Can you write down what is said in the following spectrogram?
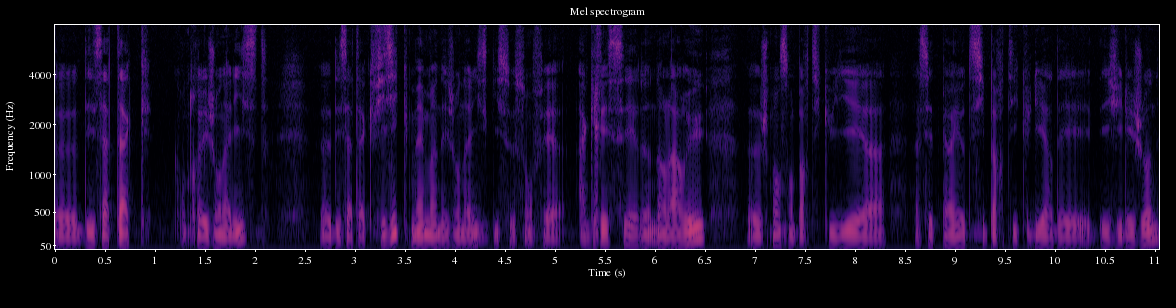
euh, des attaques contre les journalistes, des attaques physiques même, hein, des journalistes qui se sont fait agresser dans, la rue. je pense en particulier à, cette période si particulière des, Gilets jaunes.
